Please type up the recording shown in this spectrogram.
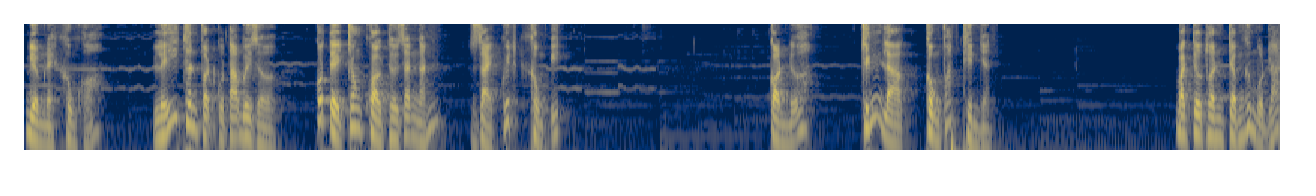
Điểm này không khó. Lấy thân phận của ta bây giờ có thể trong khoảng thời gian ngắn, Giải quyết không ít. Còn nữa, Chính là công pháp thiên nhân. Bạch Tiểu Thuần trầm ngâm một lát,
